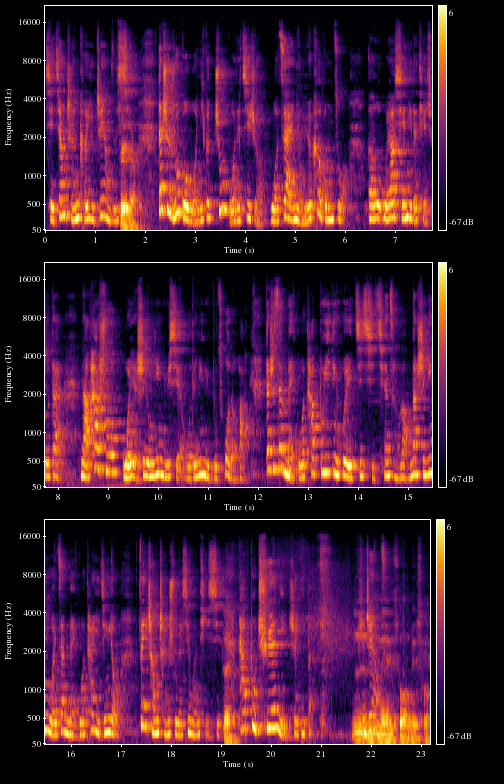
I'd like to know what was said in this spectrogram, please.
写江城可以这样子写。但是如果我一个中国的记者，我在纽约客工作。呃，我要写你的铁锈带，哪怕说我也是用英语写，我的英语不错的话，但是在美国它不一定会激起千层浪，那是因为在美国它已经有非常成熟的新闻体系，对，它不缺你这一本，是这样，没错没错。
